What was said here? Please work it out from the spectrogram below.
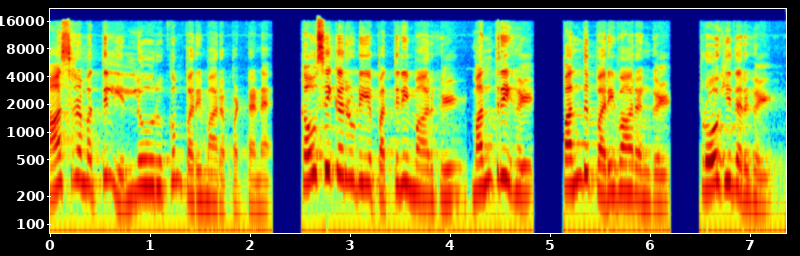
ஆசிரமத்தில் எல்லோருக்கும் பரிமாறப்பட்டன. கௌசிகருடைய பத்தினிமார்கள் மந்திரிகள் பந்து பரிவாரங்கள் புரோகிதர்கள்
